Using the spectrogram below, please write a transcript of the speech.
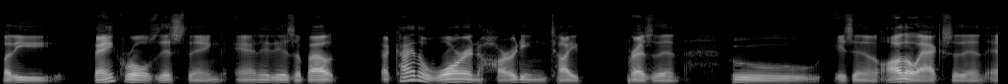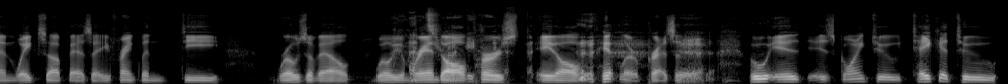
But he bankrolls this thing, and it is about a kind of Warren Harding type president who is in an auto accident and wakes up as a Franklin D. Roosevelt, William That's Randolph right. Hearst, Adolf Hitler president, who is is going to take it to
